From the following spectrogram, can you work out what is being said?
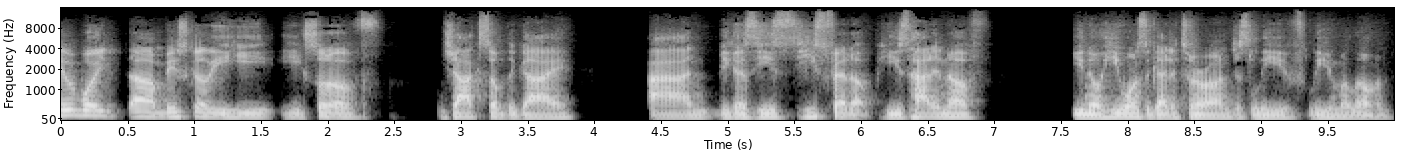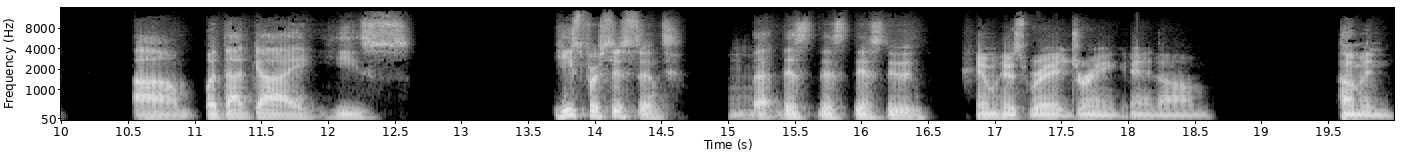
Paper Boi um, basically he he sort of jacks up the guy, and because he's he's fed up, he's had enough. You know, he wants the guy to turn around, and just leave, leave him alone. Um, but that guy, he's he's persistent. Mhm. That this this this dude. Him, his red drink, and um, humming.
